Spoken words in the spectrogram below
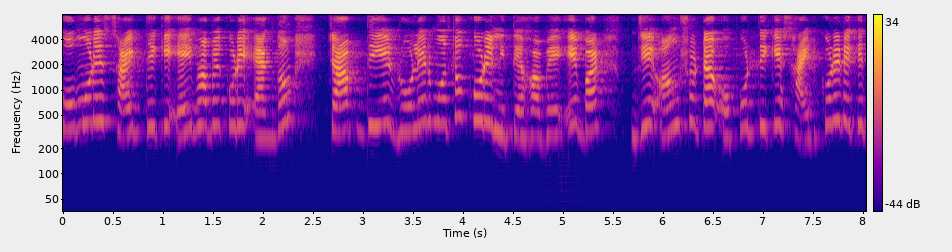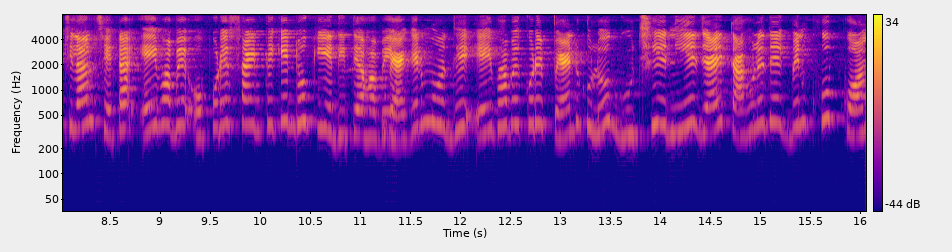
কোমরের সাইড থেকে এইভাবে করে একদম চাপ দিয়ে রোলের মতো করে নিতে হবে। এবার যে অংশটা ওপর দিকে সাইড করে রেখেছিলাম সেটা এইভাবে ওপরের সাইড থেকে ঢুকিয়ে দিতে হবে। ব্যাগের মধ্যে এইভাবে করে প্যান্টগুলো গুছিয়ে নিয়ে যায় তাহলে দেখবেন খুব কম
